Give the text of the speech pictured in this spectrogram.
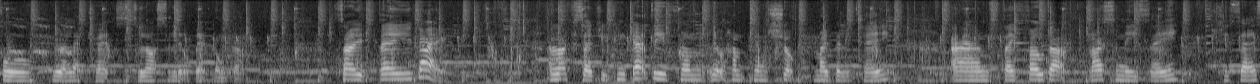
for your electrics to last a little bit longer. So there you go and like I said you can get these from Littlehampton Shop Mobility and they fold up nice and easy, she says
